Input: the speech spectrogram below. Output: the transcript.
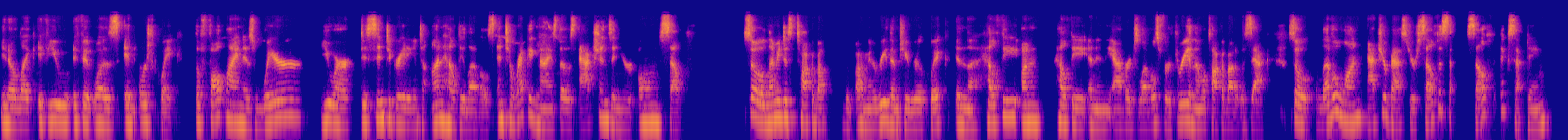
You know like if you if it was an earthquake the fault line is where you are disintegrating into unhealthy levels and to recognize those actions in your own self. So let me just talk about, I'm going to read them to you real quick. In the healthy, unhealthy, and in the average levels for three, and then we'll talk about it with Zach. So level one, at your best, you're self self accepting,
